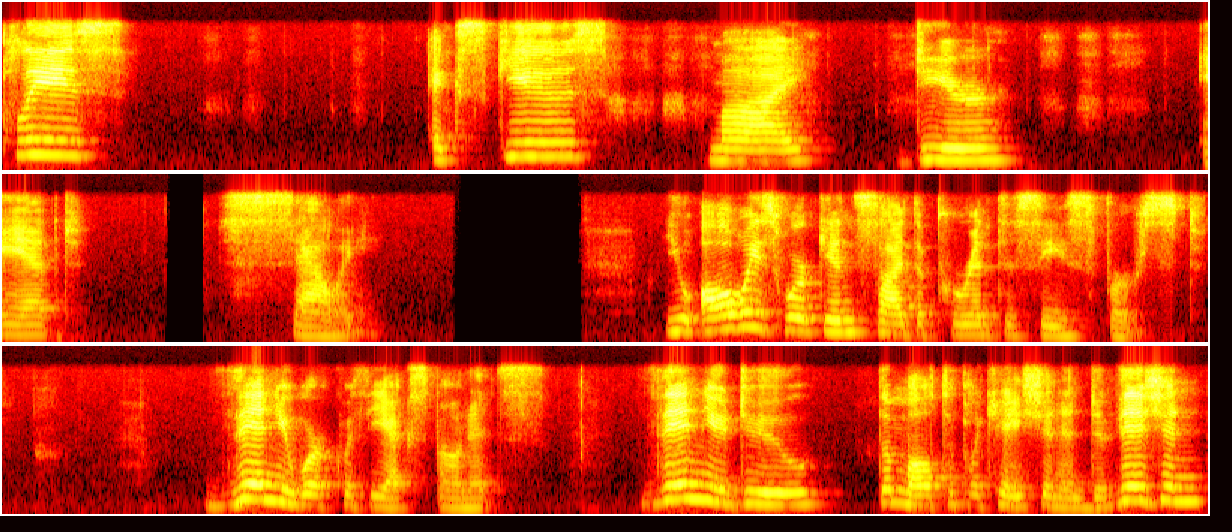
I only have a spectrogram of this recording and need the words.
Please excuse my dear Aunt Sally. You always work inside the parentheses first. Then you work with the exponents. Then you do the multiplication and division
